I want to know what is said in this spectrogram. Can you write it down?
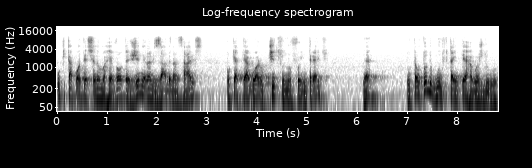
O que está acontecendo é uma revolta generalizada nas áreas, porque até agora o título não foi entregue, né? Então todo mundo que está em terra hoje do,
